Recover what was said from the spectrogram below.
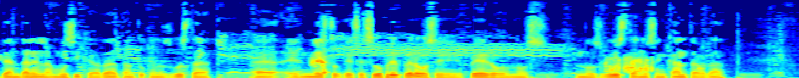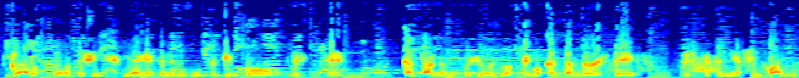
de andar en la música, ¿verdad? Tanto que nos gusta eh, en esto que se sufre, pero se, pero nos, nos gusta, nos encanta, ¿verdad? Claro, claro que sí. Ya, ya tenemos mucho tiempo este, cantando. Pues yo, yo tengo cantando desde, desde que tenía 5 años.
